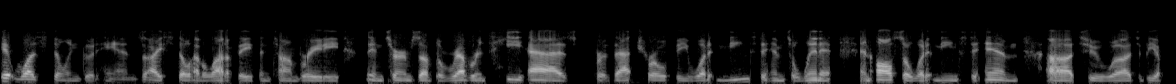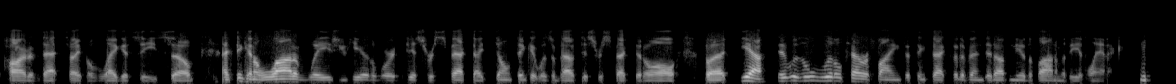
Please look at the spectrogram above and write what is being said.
it was still in good hands. I still have a lot of faith in Tom Brady in terms of the reverence he has for that trophy, what it means to him to win it, and also what it means to him uh, to uh, to be a part of that type of legacy. So I think in a lot of ways you hear the word disrespect. I don't think it was about disrespect at all, but yeah, it was a little terrifying to think that could have ended up near the bottom of the Atlantic.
